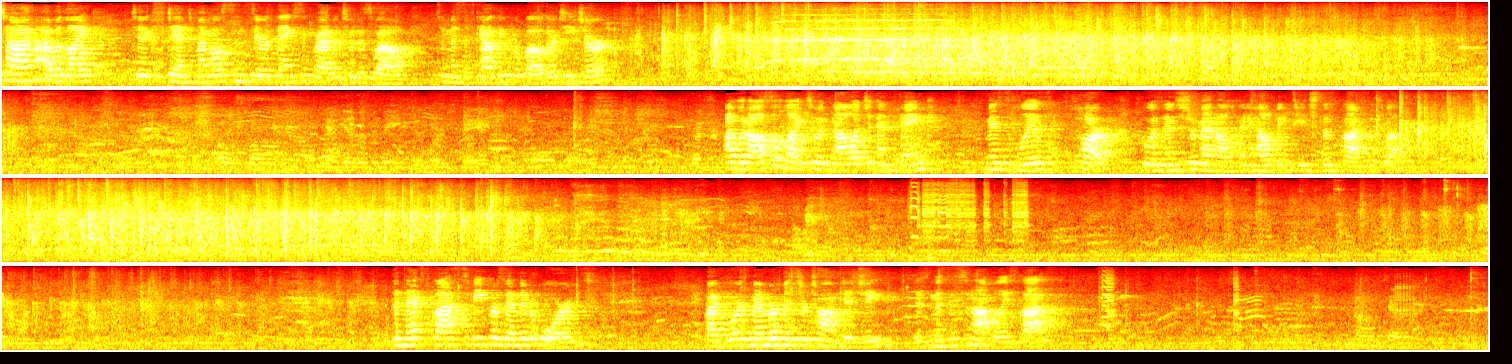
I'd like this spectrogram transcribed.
this time, I would like to extend my most sincere thanks and gratitude as well to Mrs. Kathy Prevost, their teacher, I would also like to acknowledge and thank Ms. Liz Park, who was instrumental in helping teach this class as well. Be presented awards by board member Mr. Tom Ditchy is Mrs. Sinopoli's class.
